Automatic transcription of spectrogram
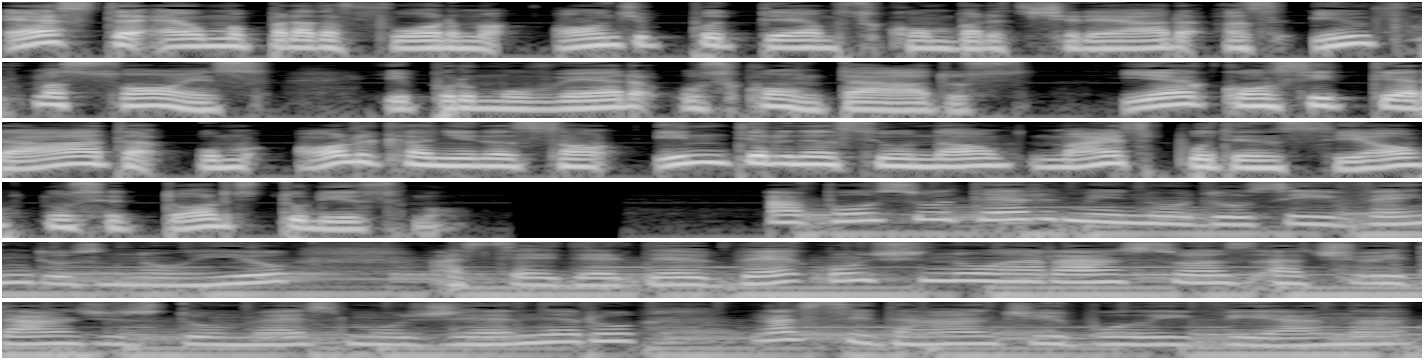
Esta é uma plataforma onde podemos compartilhar as informações e promover os contatos e é considerada uma organização internacional mais potencial no setor de turismo. Após o término dos eventos no Rio, a CDDB continuará suas atividades do mesmo gênero na cidade boliviana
